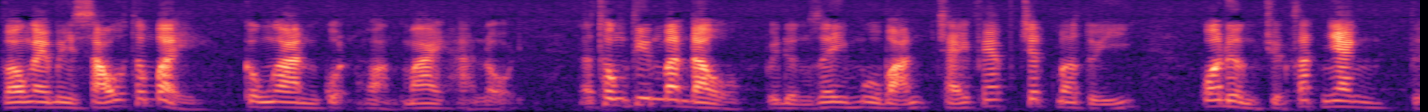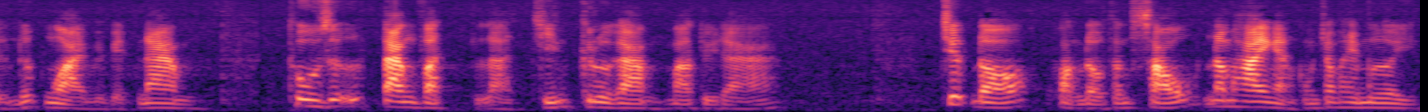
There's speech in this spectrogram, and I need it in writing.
Vào ngày 16 tháng 7, Công an quận Hoàng Mai, Hà Nội đã thông tin ban đầu về đường dây mua bán trái phép chất ma túy qua đường chuyển phát nhanh từ nước ngoài về Việt Nam, thu giữ tang vật là 9 kg ma túy đá. Trước đó, khoảng đầu tháng 6 năm 2020,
